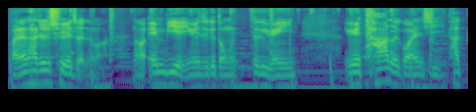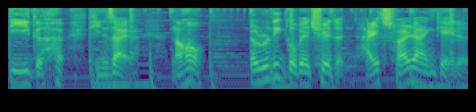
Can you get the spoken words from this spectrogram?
反正他就是确诊了嘛。然后 NBA 因为这个东这个原因，因为他的关系，他第一个 停赛了。然后 Rudy Gobert 确诊，还传染给了。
